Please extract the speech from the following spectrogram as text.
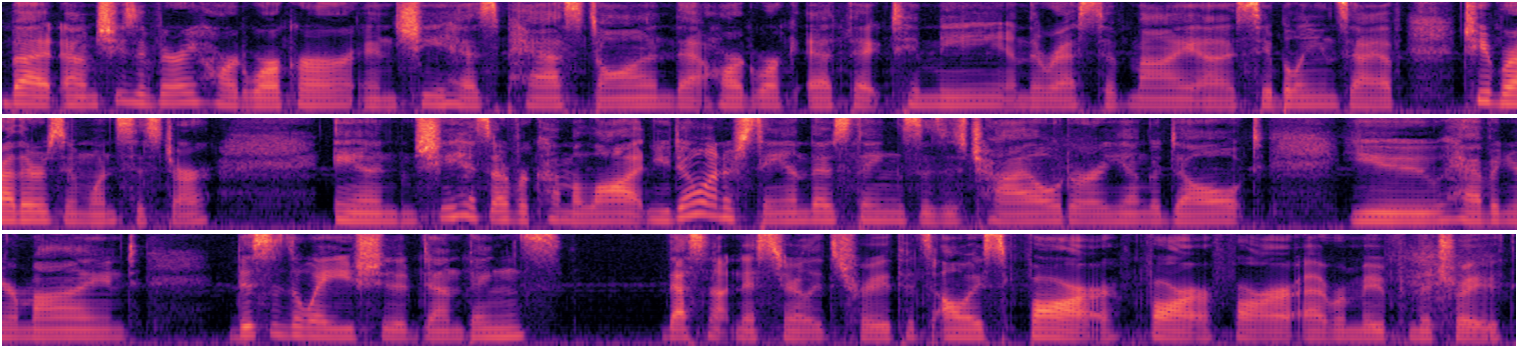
But um, she's a very hard worker and she has passed on that hard work ethic to me and the rest of my uh, siblings. I have two brothers and one sister. And she has overcome a lot. And you don't understand those things as a child or a young adult. You have in your mind, this is the way you should have done things that's not necessarily the truth. It's always far, far, far uh, removed from the truth.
